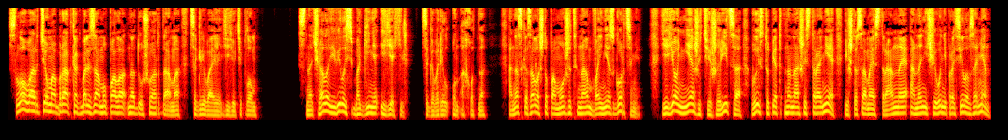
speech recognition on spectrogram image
Слово Артема «брат» как бальзам упало на душу Артама, согревая ее теплом. Сначала явилась богиня Иехель заговорил он охотно. «Она сказала, что поможет нам в войне с горцами. Ее нежить и жрица выступят на нашей стороне, и, что самое странное, она ничего не просила взамен».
